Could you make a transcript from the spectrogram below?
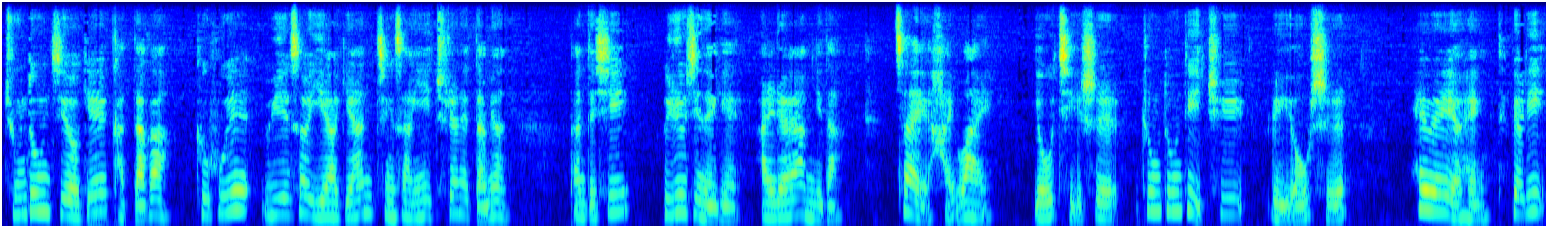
중동 지역에 갔다가 그 후에 위에서 이야기한 증상이 출현했다면 반드시 의료진에게 알려야 합니다. 在海外尤其是中东地区旅游时 해외여행, 특별히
